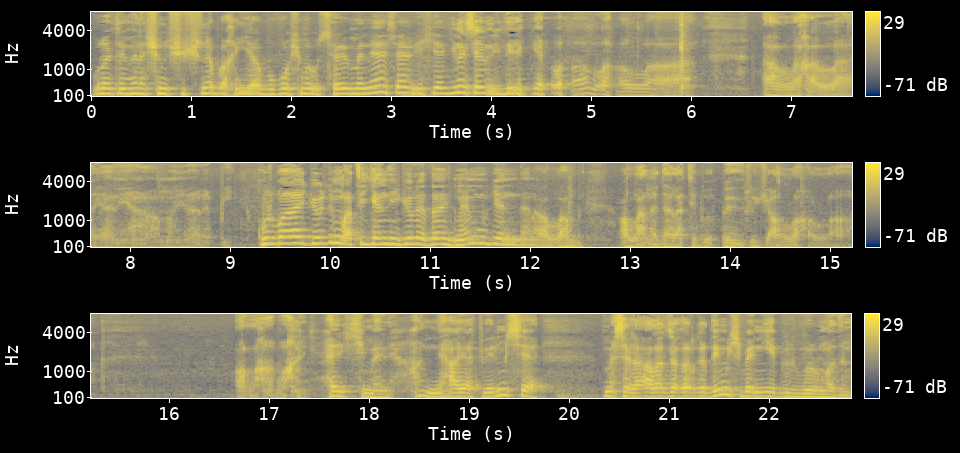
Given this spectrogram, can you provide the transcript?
Ulan dedim hele şunun şükrüne bakın ya bu koşma bu sevinme neye sevin? İhtiyar yine sevin dedim ya Allah Allah. Allah Allah yani ya aman ya Rabbi. Kurbağa gördün mü atı kendini göre da memnun kendinden Allah. Allah'ın adaleti bu. Büyüklük Allah Allah. Allah'a bakın. Her kime ne hayat vermişse mesela alacakarga demiş ben niye bülbül olmadım?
